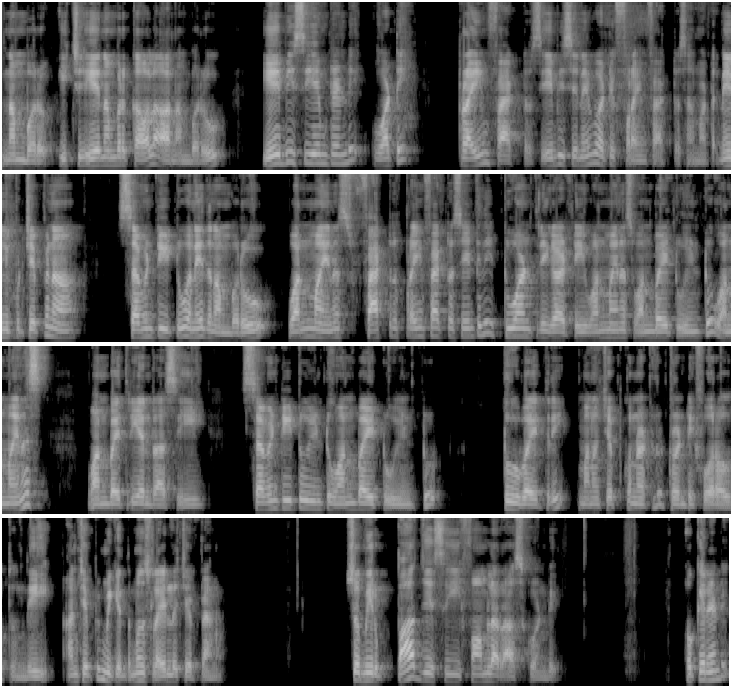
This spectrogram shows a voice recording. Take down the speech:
నంబరు. ఇచ్చి ఏ నంబర్ కావాలో ఆ నంబరు. ఏబీసీ ఏమిటండి? వాటి ప్రైమ్ ఫ్యాక్టర్స్. ఏబీసీ అనేవి వాటి ప్రైమ్ ఫ్యాక్టర్స్ అనమాట నేను ఇప్పుడు చెప్పిన సెవెంటీ టూ అనేది number. One minus factor prime factors ఏంటిది? టూ అండ్ త్రీ కాబట్టి one minus one by two into one minus one by three అని రాసి seventy two into one by two into two by three మనం చెప్పుకున్నట్లు ట్వంటీ ఫోర్ అవుతుంది అని చెప్పి మీకు ఇంతకుముందు స్లైడ్లో చెప్పాను. సో మీరు పాస్ చేసి ఈ ఫార్ములా రాసుకోండి. ఓకేనండి?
